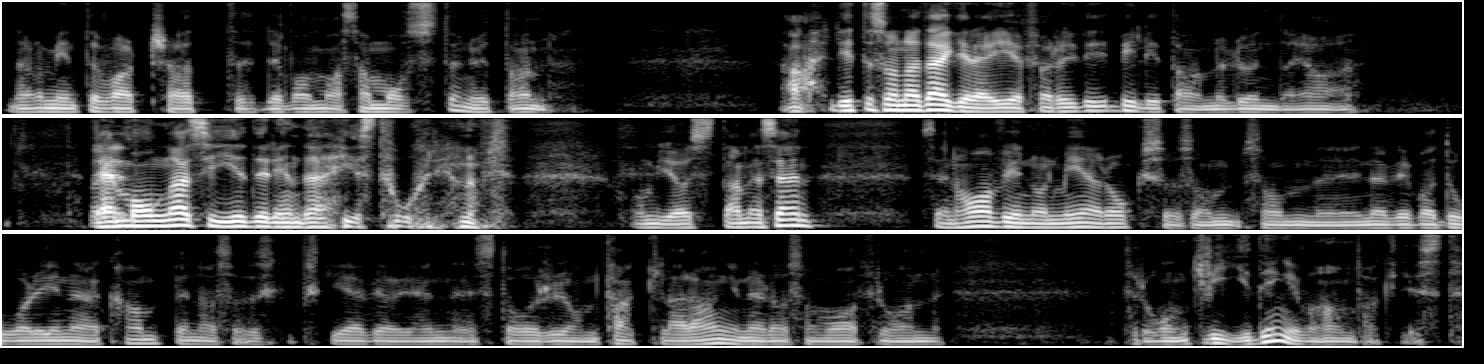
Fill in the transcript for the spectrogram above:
När de inte varit så att det var en massa måsten utan ja, lite sådana där grejer för det blir lite annorlunda. Ja. Det är många sidor i den där historien om, om Gösta. Men sen, sen har vi någon mer också som, som eh, när vi var dåliga i närkamperna så skrev jag en story om Tacklar-Agne då, som var från, från Kvidinge var han faktiskt.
